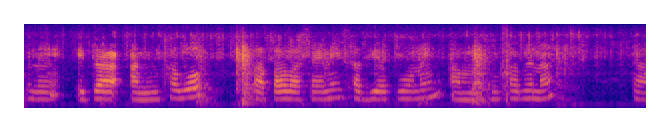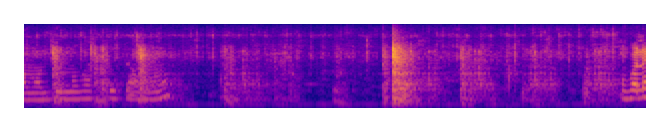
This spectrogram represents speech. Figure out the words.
মানে এটা আমি খাব পাপার বাসায় নেই, সাদিয়া আপুও নেই, আম্মু এখন খাবে না। এটা আমার জন্য ভাজতেছে আম্মু। ওখানে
